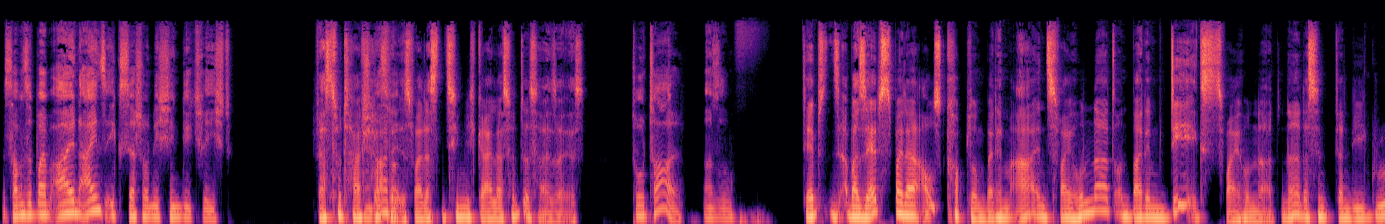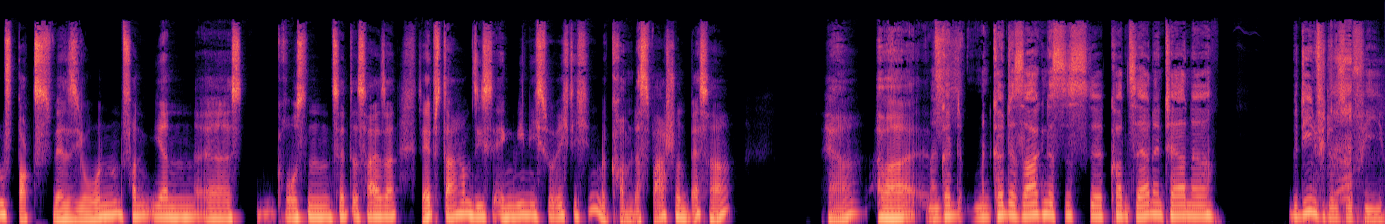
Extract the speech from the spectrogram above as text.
das haben sie beim AN1X ja schon nicht hingekriegt. was total schade war- ist, weil das ein ziemlich geiler Synthesizer ist. Total. Also, Selbst, aber selbst bei der Auskopplung, bei dem AN200 und bei dem DX200, ne, das sind dann die Groovebox-Versionen von ihren äh, großen Synthesizern, selbst da haben sie es irgendwie nicht so richtig hinbekommen. Das war schon besser. Ja, aber man könnte, man könnte sagen, das ist äh, konzerninterne Bedienphilosophie.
